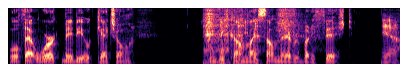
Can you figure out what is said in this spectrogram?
well, if that worked, maybe it would catch on and become like something that everybody fished. Yeah.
